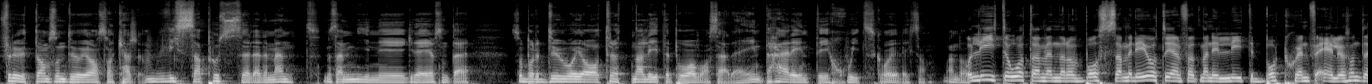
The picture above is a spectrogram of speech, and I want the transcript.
Förutom som du och jag sa, kanske vissa pusselelement med så här minigrejer och sånt där. Så både du och jag tröttnar lite på att vara så här, det, är inte- det här är inte skitskoj liksom. Ändå. Och lite återanvändande av bossar, men det är återigen för att man är lite bortskämd. För Elias har inte,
